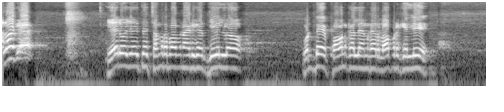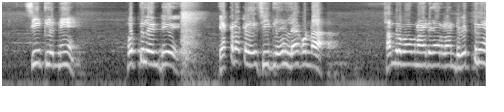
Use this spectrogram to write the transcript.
అలాగే ఏ రోజైతే చంద్రబాబు నాయుడు గారు జైల్లో ఉంటే పవన్ కళ్యాణ్ గారు లోపలికి వెళ్ళి సీట్లన్నీ పొత్తులేంటి? ఎక్కడెక్కడ ఏ సీట్లు ఏం లేకుండా చంద్రబాబు నాయుడు గారు లాంటి వ్యక్తిని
